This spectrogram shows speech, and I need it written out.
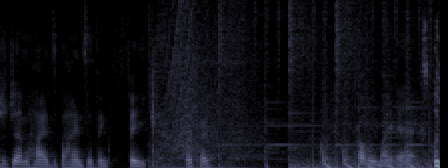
Special gem hides behind something fake. Okay. Probably my ex.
